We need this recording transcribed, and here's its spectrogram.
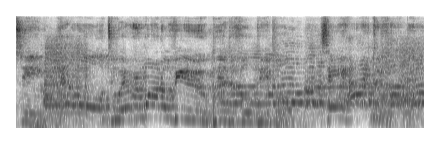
Say hello to every one of you, beautiful people. Say hi to Fabio.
